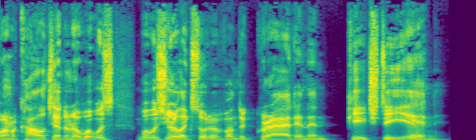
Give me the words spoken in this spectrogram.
pharmacology? I don't know. What was, what was your like sort of undergrad and then PhD in?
